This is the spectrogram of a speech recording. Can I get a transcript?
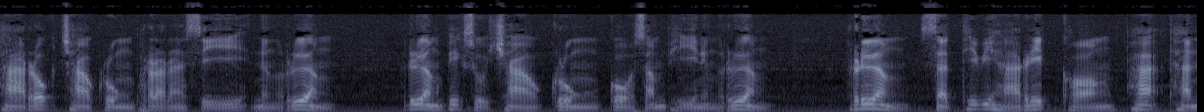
ทารกชาวกรุงพระราศีหนึ่งเรื่อง เรื่องภิกษุชาวกรุงโกสัมพีหนึ่งเรื่อง เรื่องสัตธิวิหาริกของพระทัน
